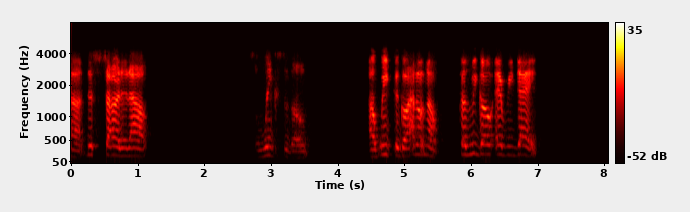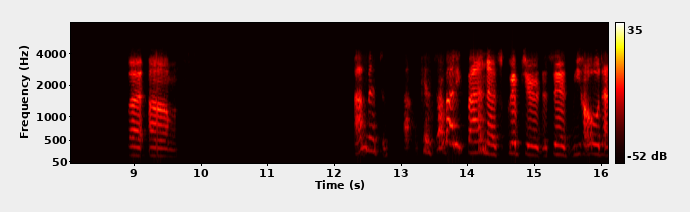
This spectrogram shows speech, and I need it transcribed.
uh, this started out some weeks ago, a week ago, I don't know, because we go every day. But um, I meant to. Uh, can somebody find that scripture that says, "Behold, I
